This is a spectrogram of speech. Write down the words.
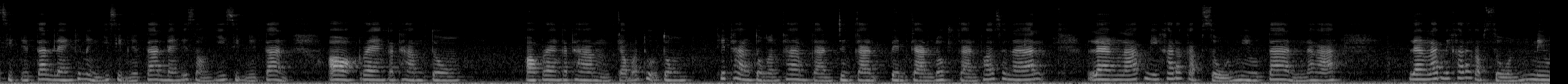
20 นิวตันแรงที่ 1 20 นิวตันแรงที่ 2 20 นิวตันออกแรงกระทำตรง ออกแรงกระทำกับวัตถุตรงทิศทางตรงกันข้ามกัน จึงการเป็นการลบกัน เพราะฉะนั้น แรงรับมีค่าเท่ากับ 0 นิวตันนะคะแรงรับมีค่าเท่ากับ 0 นิว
